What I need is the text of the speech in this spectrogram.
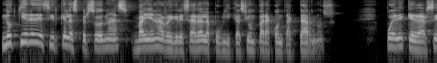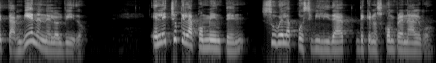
no quiere decir que las personas vayan a regresar a la publicación para contactarnos. Puede quedarse también en el olvido. El hecho que la comenten sube la posibilidad de que nos compren algo.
